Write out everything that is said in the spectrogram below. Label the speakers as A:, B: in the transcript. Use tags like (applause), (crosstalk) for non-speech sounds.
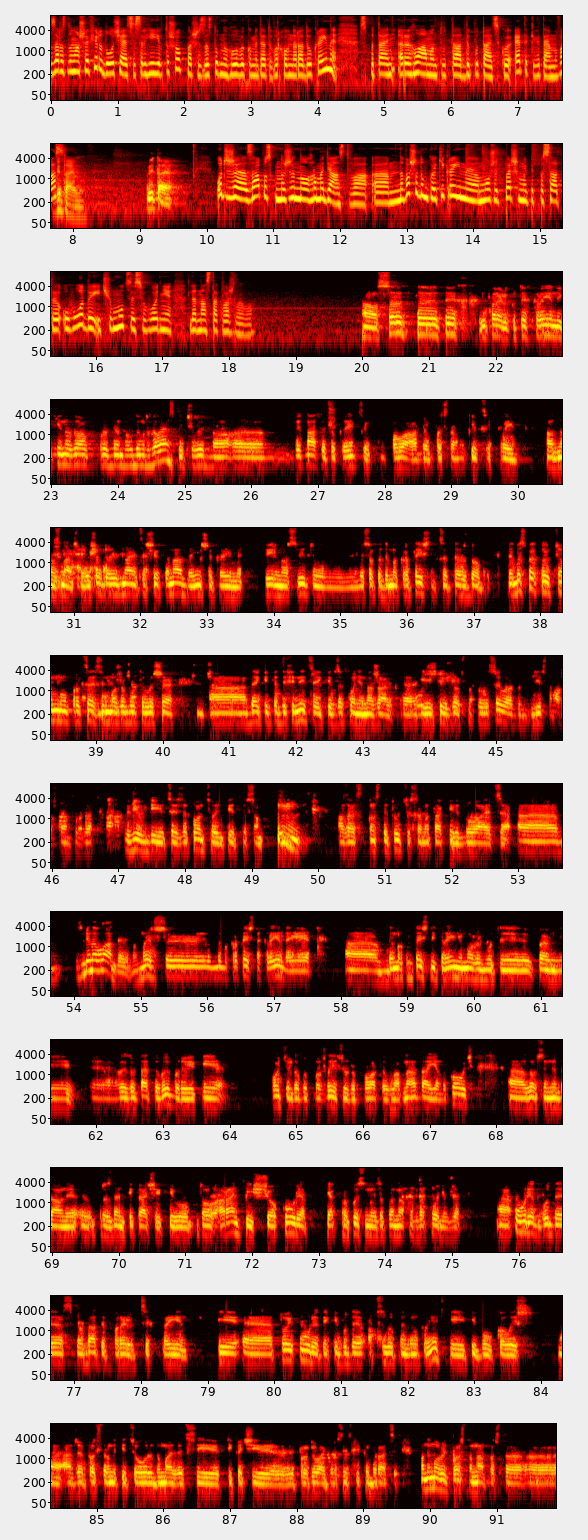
A: Зараз до нашого ефіру долучається Сергій Євтушок, перший заступник голови комітету Верховної Ради України з питань регламенту та депутатської етики. Вітаємо вас.
B: Вітаємо.
C: Вітаю.
A: Отже, запуск множинного громадянства. Е, На вашу думку, які країни можуть першими підписати угоди, і чому це сьогодні для нас так важливо?
C: Серед е, тих переліку тих країн, які назвав президент Володимир Зеленський, очевидно, е, від нас, українців, повага до представників цих країн однозначно. Якщо доєднається ще Канада, інші країни вільного світу, високодемократичні, це теж добре. Небезпекою в цьому процесі може бути лише а, декілька дефініцій, які в законі, на жаль, е, і які вже вступили в силу. Дійсно, президент ввів дію цей закон своїм підписом. (clears throat) А зараз конституцію саме так і відбувається. Зміна влади. Ми ж е, демократична країна, і е, в демократичній країні можуть бути певні е, результати виборів, які потім дадуть можливість узурпувати владу. Нагадаю, Янукович зовсім недавній президент Тікач, який до гарантії, що уряд, як прописано в законах в законі, вже уряд буде складати перелік цих країн. І е, той уряд, який буде абсолютно не український, який був колись, адже представники цього уряду майже всі втікачі е, проживають в Російській Федерації, вони можуть просто-напросто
